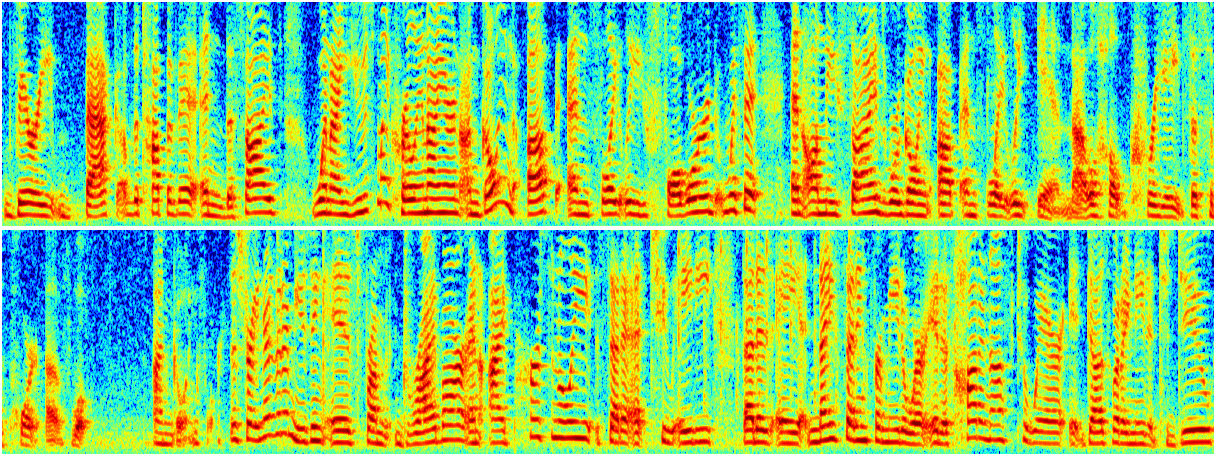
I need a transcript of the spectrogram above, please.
very back of the top of it and the sides. When I use my curling iron, I'm going up and slightly forward with it. And on these sides, we're going up and slightly in. That will help create the support of what I'm going for. The straightener that I'm using is from Drybar and I personally set it at 280. That is a nice setting for me to where it is hot enough to where it does what I need it to do,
